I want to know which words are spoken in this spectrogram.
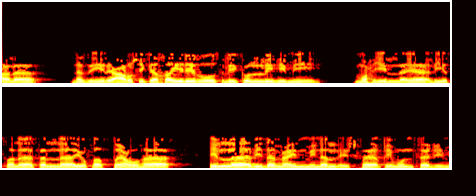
على نزيل عرشك خير الرسل كلهم محيي الليالي صلاة لا يقطعها إلا بدمع من الإشفاق منسجم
